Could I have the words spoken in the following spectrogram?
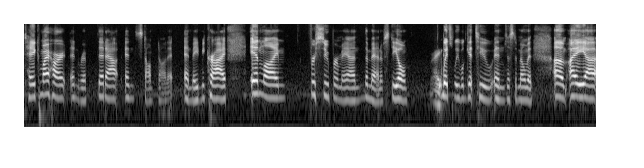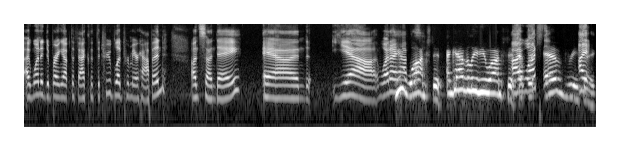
Take my heart and ripped it out and stomped on it and made me cry, in line for Superman, the Man of Steel Right. which we will get to in just a moment. Um, I uh, I wanted to bring up the fact that the True Blood premiere happened on Sunday, and yeah, what I you have watched it. I can't believe you watched it. I watched everything. I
